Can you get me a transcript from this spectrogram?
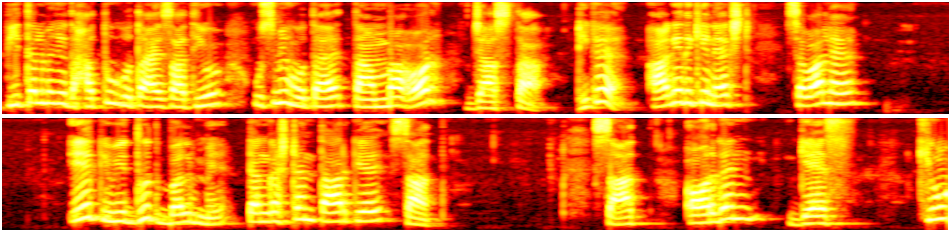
पीतल में जो धातु होता है साथियों, उसमें होता है तांबा और जास्ता, ठीक है? आगे देखिए नेक्स्ट सवाल है, एक विद्युत बल्ब में टंगस्टन तार के साथ साथ ऑर्गन गैस क्यों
